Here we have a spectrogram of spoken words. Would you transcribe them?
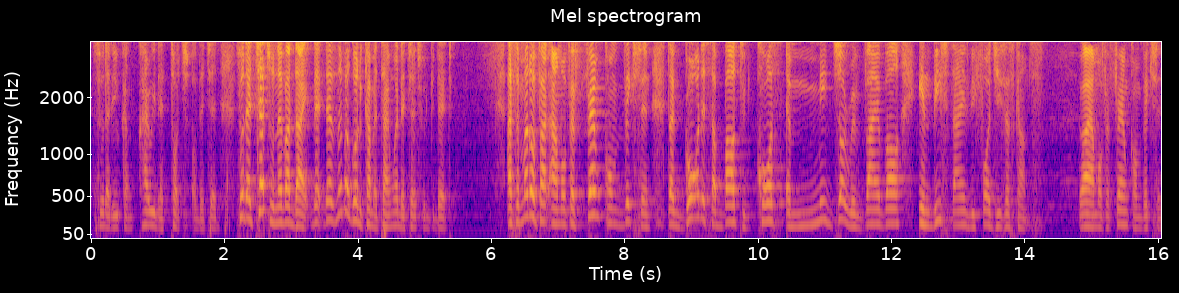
so that you can carry the torch of the church. So the church will never die. There's never going to come a time where the church will be dead. As a matter of fact, I'm of a firm conviction that God is about to cause a major revival in these times before Jesus comes. I am of a firm conviction.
